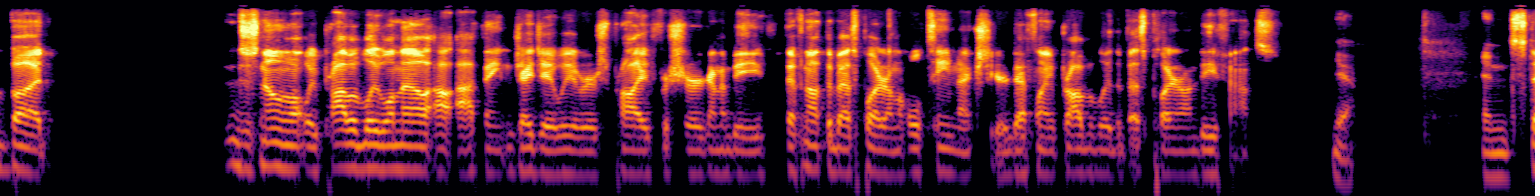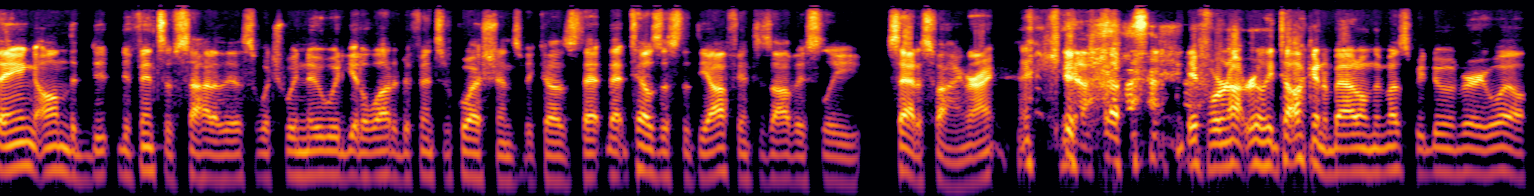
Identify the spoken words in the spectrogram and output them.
but just knowing what we probably will know, I, I think JJ Weaver is probably for sure going to be, if not the best player on the whole team next year, definitely probably the best player on defense. Yeah, and staying on the d- defensive side of this, which we knew we'd get a lot of defensive questions because that that tells us that the offense is obviously satisfying, right? Yeah. if we're not really talking about them, they must be doing very well.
